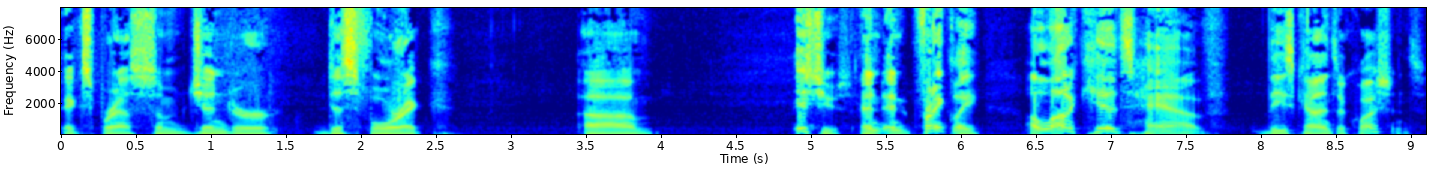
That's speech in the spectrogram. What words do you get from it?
express some gender dysphoric um, issues, and and frankly, a lot of kids have these kinds of questions.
